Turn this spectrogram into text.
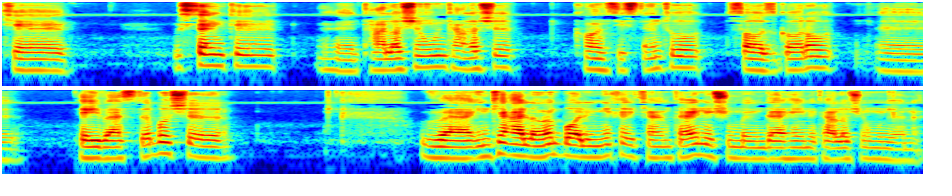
که دوست داریم که تلاشمون تلاش کانسیستنت و سازگار و پیوسته باشه. و اینکه علائم بالینی خیلی کمتری نشون بدیم در حین تلاشمون یا نه.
